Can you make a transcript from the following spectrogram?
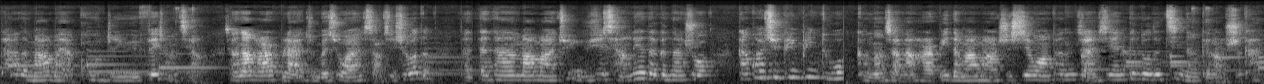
他的妈妈呀控制欲非常强。小男孩本来准备去玩小汽车的，但但他的妈妈却语气强烈的跟他说，赶快去拼拼图。可能小男孩 B 的妈妈是希望他能展现更多的技能给老师看。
